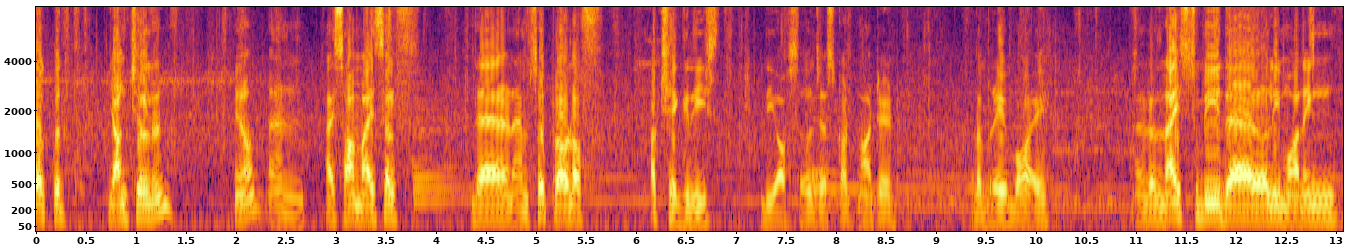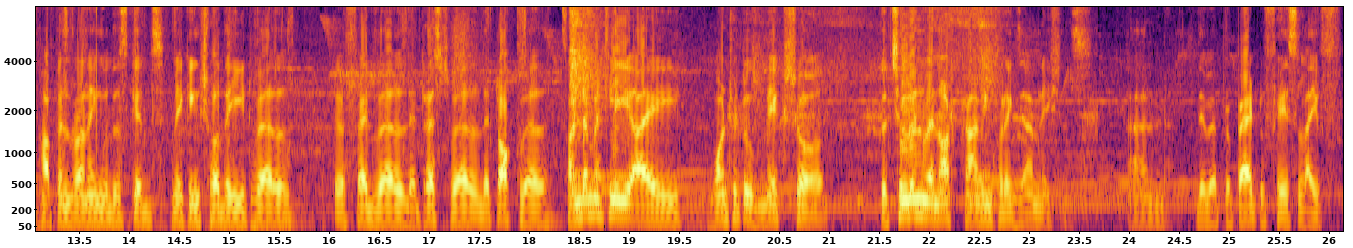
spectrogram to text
worked with young children, you know, and I saw myself there and I'm so proud of Akshay Girish, the officer just got martyred. What a brave boy. And it was nice to be there early morning, up and running with these kids, making sure they eat well, they were fed well, they're dressed well, they talked well. Fundamentally, I wanted to make sure the children were not cramming for examinations and they were prepared to face life.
